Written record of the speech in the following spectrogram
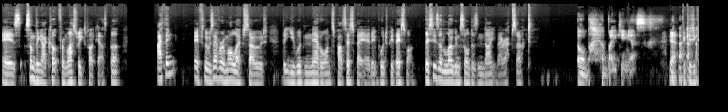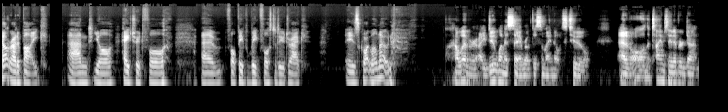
is something I cut from last week's podcast. But I think if there was ever a mole episode that you would never want to participate in, it would be this one. This is a Logan Saunders nightmare episode. Oh, biking, yes. yeah, because you can't ride a bike, and your hatred for um, for people being forced to do drag is quite well known. However, I do want to say I wrote this in my notes too out of all the times they've ever done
